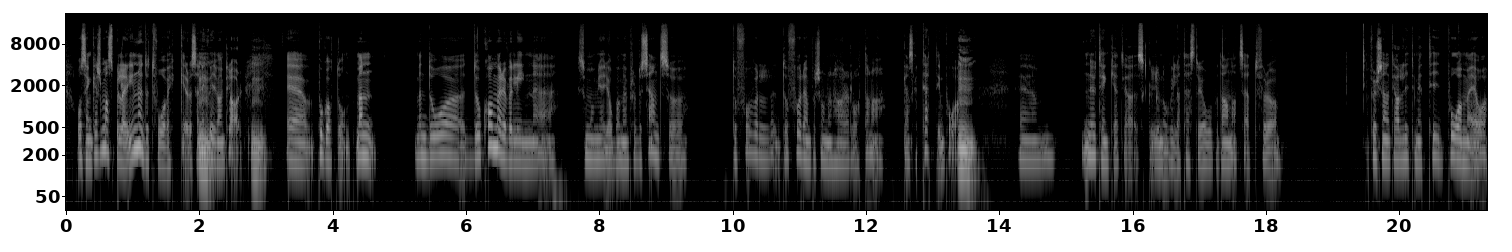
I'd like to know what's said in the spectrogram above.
Och sen kanske man spelar in under två veckor och sen Mm. är skivan klar. Mm. Eh, på gott och ont. Men, men då, då kommer det väl in, eh, som om jag jobbar med en producent så då får, väl, då får den personen höra låtarna ganska tätt inpå. Mm. Ehm, nu tänker jag att jag skulle nog vilja testa att jobba på ett annat sätt för att, för att känna att jag har lite mer tid på mig och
